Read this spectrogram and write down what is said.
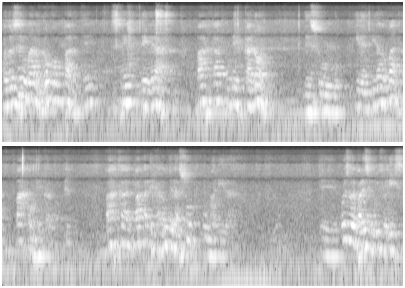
Cuando el ser humano no comparte, se degrada, baja un escalón de su identidad humana, baja un escalón, baja, baja el escalón de la subhumanidad. Eh, por eso me parece muy feliz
